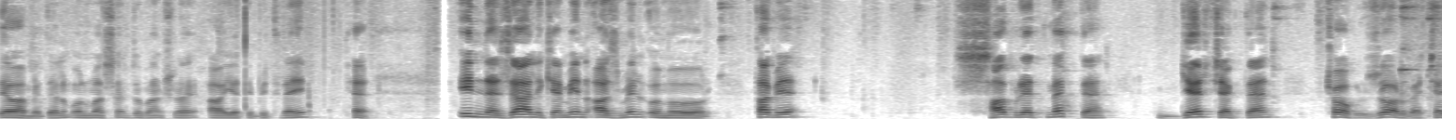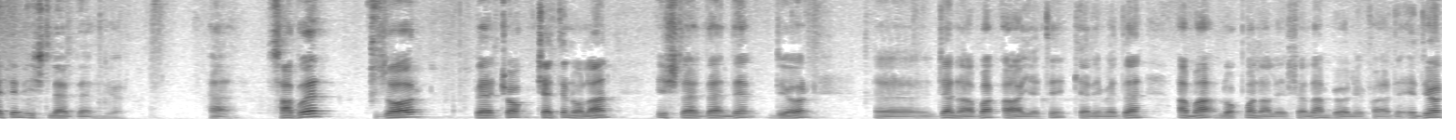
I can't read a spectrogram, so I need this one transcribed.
devam edelim. Olmazsa dur ben şurayı ayeti bitireyim. He. İnne zalike min azmil umur. Tabi sabretmek de gerçekten çok zor ve çetin işlerden diyor. Ha, sabır zor ve çok çetin olan işlerdendir diyor e, Cenab-ı Hak ayeti kerimede ama Lokman Aleyhisselam böyle ifade ediyor.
